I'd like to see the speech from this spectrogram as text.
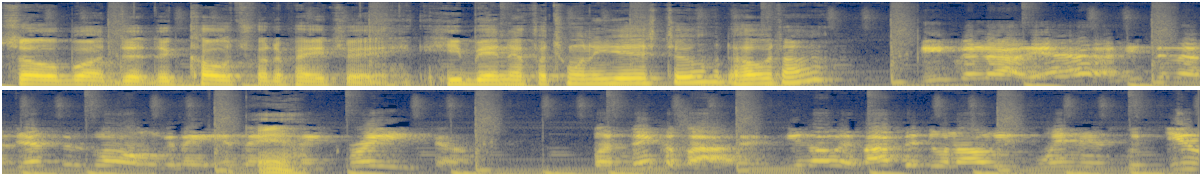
so but the the coach for the Patriots, he been there for twenty years too, the whole time? He's been out, yeah, he's been out just as long, and they and they, and they praise him. But think about it. You know, if I've been doing all these winnings with you,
